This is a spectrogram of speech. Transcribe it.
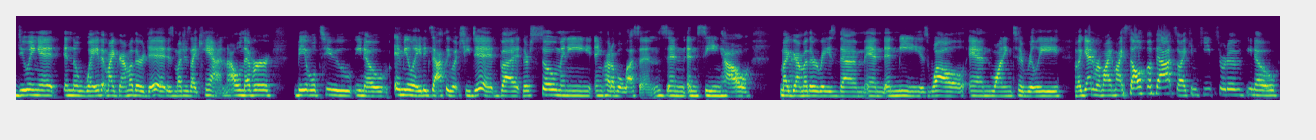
doing it in the way that my grandmother did as much as I can. I will never be able to, you know, emulate exactly what she did, but there's so many incredible lessons and and seeing how my grandmother raised them and and me as well and wanting to really again remind myself of that so I can keep sort of, you know,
